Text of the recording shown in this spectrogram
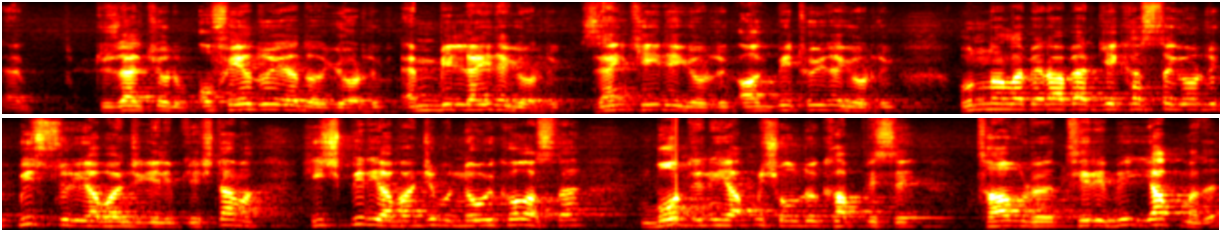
E, düzeltiyorum. Ofeadu'yu da gördük. Embilla'yı da gördük. Zenke'yi de gördük. Agbitu'yu da gördük. Bunlarla beraber Gekas'ı da gördük. Bir sürü yabancı gelip geçti ama hiçbir yabancı bu Novikovas'la Bodri'nin yapmış olduğu kaprisi, tavrı, tribi yapmadı.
